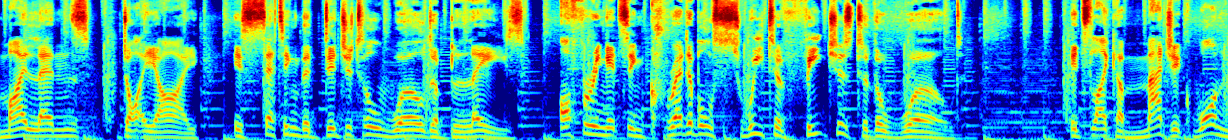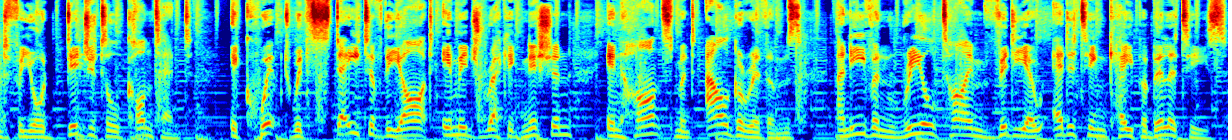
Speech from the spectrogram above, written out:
MyLens.ai is setting the digital world ablaze, offering its incredible suite of features to the world. It's like a magic wand for your digital content, equipped with state-of-the-art image recognition, enhancement algorithms, and even real-time video editing capabilities.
